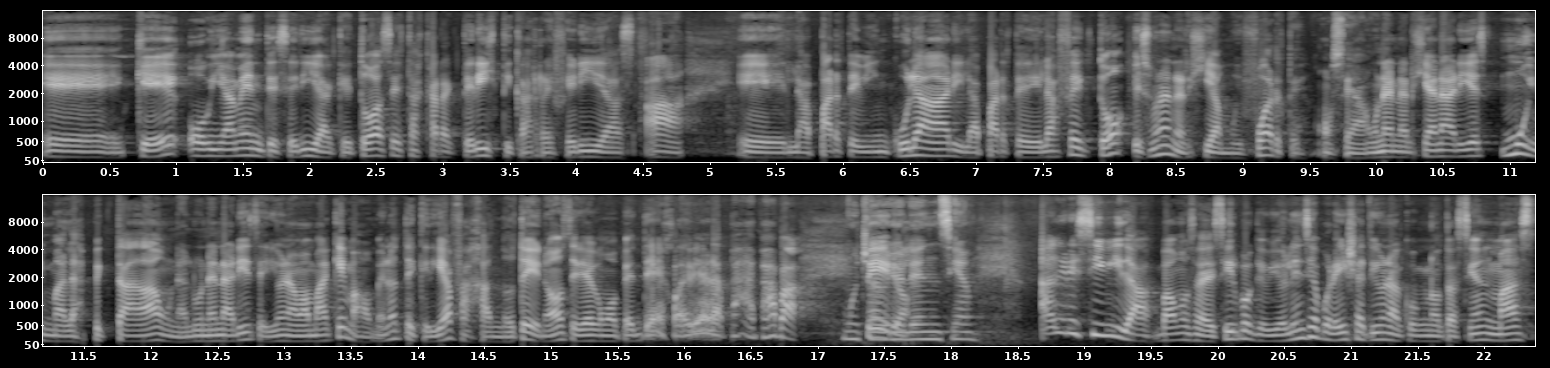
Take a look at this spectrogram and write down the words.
eh, que obviamente sería que todas estas características referidas a eh, la parte vincular y la parte del afecto es una energía muy fuerte. O sea, una energía en Aries muy mal aspectada, una luna en Aries sería una mamá que más o menos te quería fajándote, ¿no? Sería como pendejo, de vera, pa, pa, pa. Mucha Pero- violencia. Agresividad, vamos a decir, porque violencia por ahí ya tiene una connotación más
